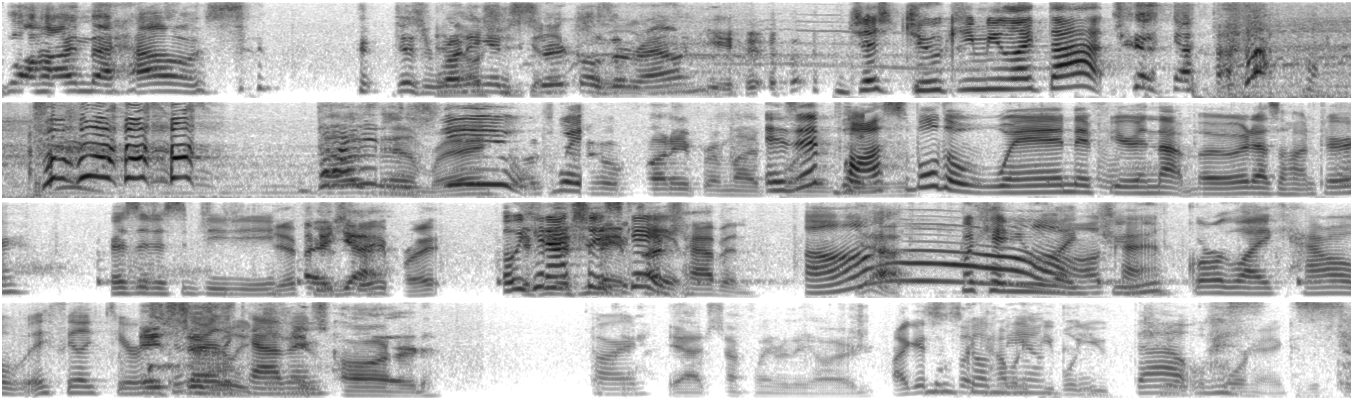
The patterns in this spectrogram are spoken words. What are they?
Behind the house. Just And running in circles kill you. around you. Just juking me like that? But I didn't Damn, see Rae. you. Wait, so funny from my is it possible to win if you're in that mode as a hunter? Or is it just a GG? Yeah, if Uh, you yeah. escape, right? Oh, you If can you actually escape, escape. Cabin. Oh, yeah. But can you like okay. juke or like how? I feel like you're It's Or just the cabin. it's hard. Hard. Yeah, it's definitely really hard. I guess it's like how many Welcome, people you That kill was beforehand. 'cause it's so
